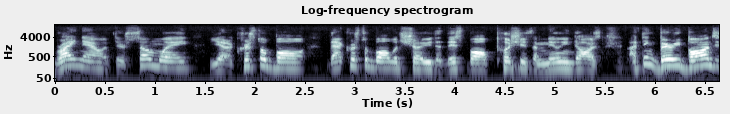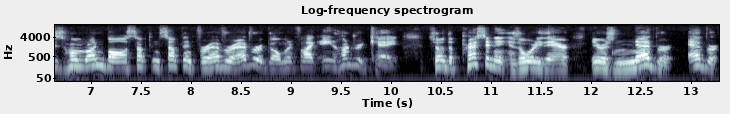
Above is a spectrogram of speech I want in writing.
right now, if there's some way you had a crystal ball, that crystal ball would show you that this ball pushes a million dollars. I think Barry Bonds' home run ball, something, something forever, ever ago, went for like 800K. So the precedent is already there. There is never, ever,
